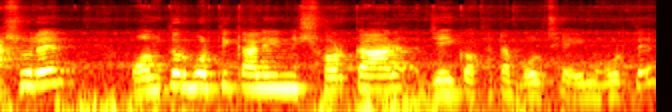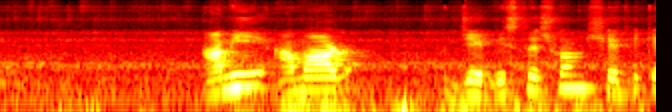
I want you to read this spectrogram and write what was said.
আসলে অন্তর্বর্তীকালীন সরকার যেই কথাটা বলছে এই মুহূর্তে, আমি আমার যে বিশ্লেষণ সে থেকে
